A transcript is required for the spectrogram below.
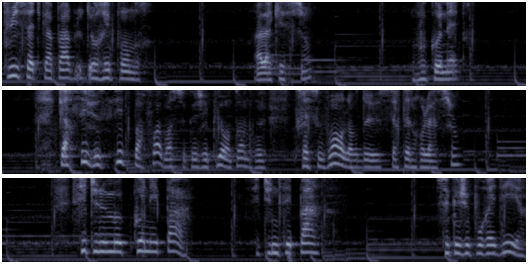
puisse être capable de répondre à la question, vous connaître. Car si je cite parfois, moi, ce que j'ai pu entendre très souvent lors de certaines relations, si tu ne me connais pas, si tu ne sais pas ce que je pourrais dire,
